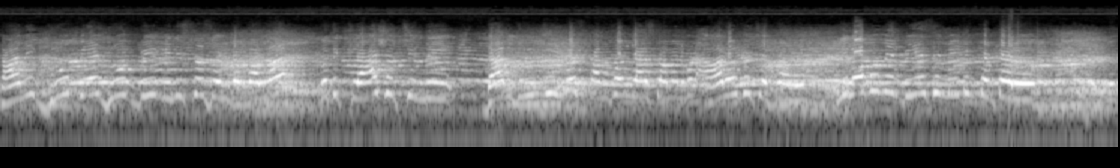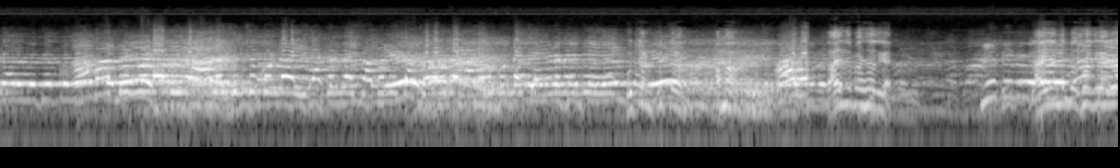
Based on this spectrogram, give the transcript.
కానీ group A group B ministers ఉండటం వల్ల కొద్ది క్లాష్ వచ్చింది. దాని గురించి ఈరోజు కన్ఫర్మ్ చేస్తామని కూడా ఆ రోజు చెప్పాము ఈ లోపు మీరు బిఎస్సీ మీటింగ్ పెట్టారు. ఆ మాత్రం కూడా మీరు ఆలోచించకుండా ఈ రకంగా సభని సజావుగా నడవకుండా చేయడం ఏంటి? కూర్చోండి కూర్చోండి. అమ్మా ఆ రోజు రాజేంద్ర ప్రసాద్ గారు. రాజేంద్ర ప్రసాద్ గారు.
